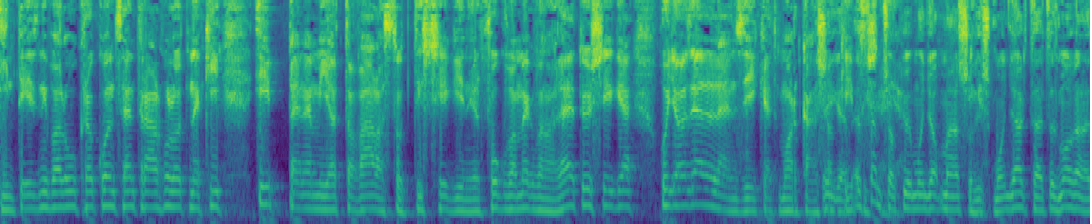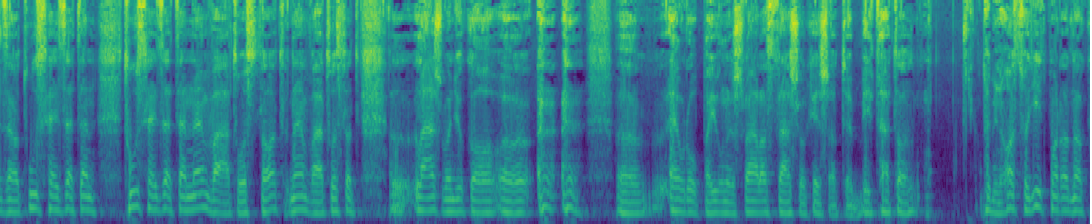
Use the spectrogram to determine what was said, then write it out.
intéznivalókra koncentrál, holott neki éppen emiatt a választott tisztségénél fogva megvan a lehetősége, hogy az ellenzéket markánsan Igen, ezt nem csak ő mondja, mások is mondják, tehát ez maga ezen a túlszhelyzeten, túlszhelyzeten nem változtat, nem változtat. Lásd mondjuk a, a, a, a Európai Uniós választások és a többi. Tehát a többé az, hogy itt maradnak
